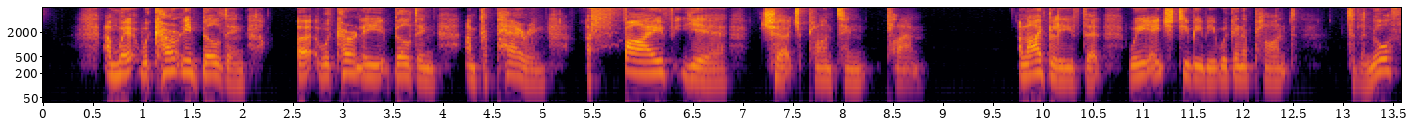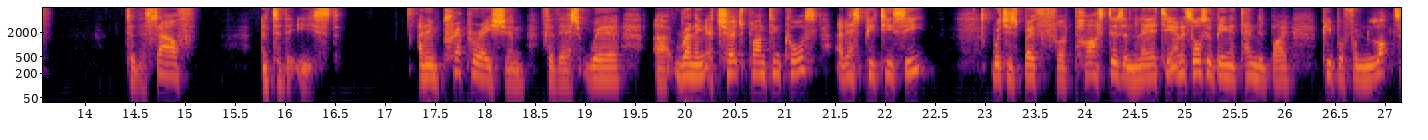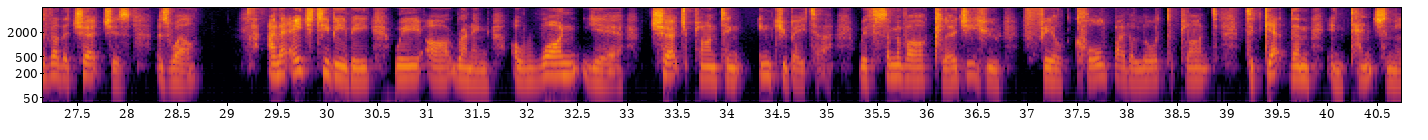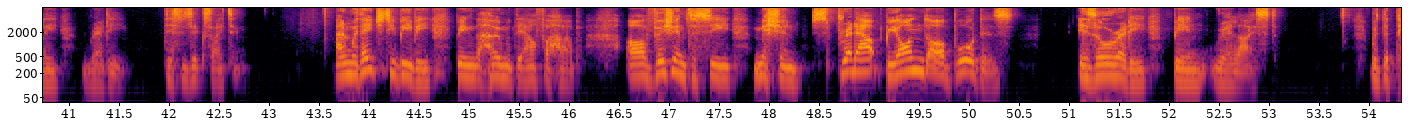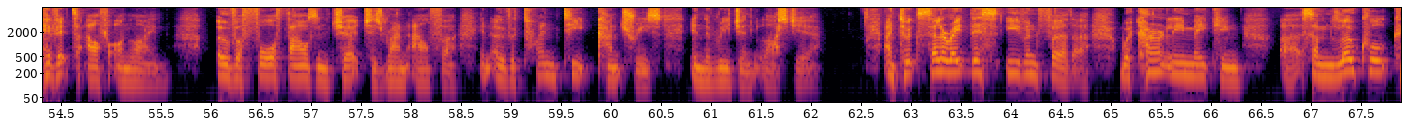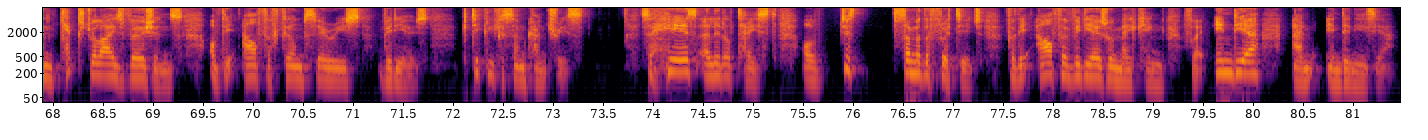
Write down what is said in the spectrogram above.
And we're, we're currently building, uh, we're currently building and preparing a five-year church planting plan. And I believe that we, HTBB, we're going to plant to the north, to the south, and to the east. And in preparation for this, we're uh, running a church planting course at SPTC, which is both for pastors and laity, and it's also being attended by people from lots of other churches as well. And at HTBB, we are running a one year church planting incubator with some of our clergy who feel called by the Lord to plant to get them intentionally ready. This is exciting. And with HTBB being the home of the Alpha Hub, our vision to see mission spread out beyond our borders is already being realized. With the pivot to Alpha Online, over 4,000 churches ran Alpha in over 20 countries in the region last year. And to accelerate this even further, we're currently making uh, some local contextualized versions of the Alpha film series videos, particularly for some countries. So here's a little taste of just some of the footage for the Alpha videos we're making for India and Indonesia.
